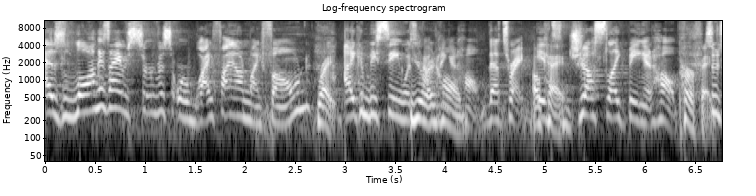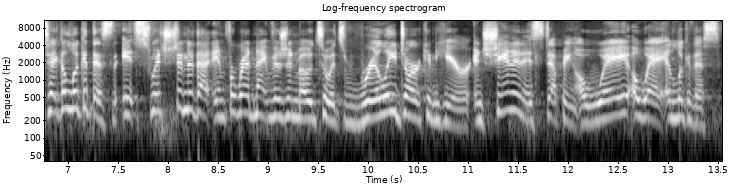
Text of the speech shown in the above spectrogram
As long as I have service or Wi-Fi on my phone, Right. I can be seeing what's You're happening at home. home. That's right. Okay. It's just like being at home. Perfect. So take a look at this. It switched into that infrared night vision mode, so it's really dark in here. And Shannon is stepping away, away. And look at this.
